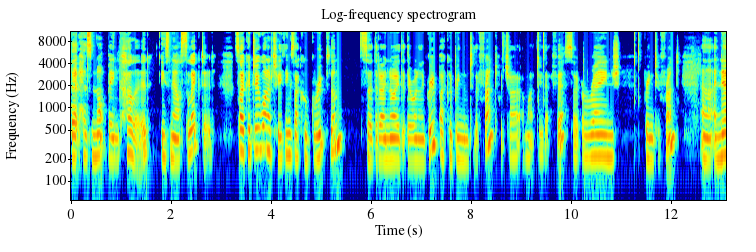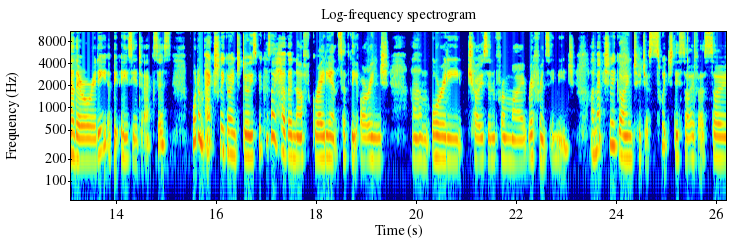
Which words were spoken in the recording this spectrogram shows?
that has not been coloured is now selected. So I could do one of two things. I could group them so that I know that they're on a group. I could bring them to the front, which I, I might do that first. So arrange bring to front uh, and now they're already a bit easier to access. What I'm actually going to do is because I have enough gradients of the orange um, already chosen from my reference image, I'm actually going to just switch this over so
